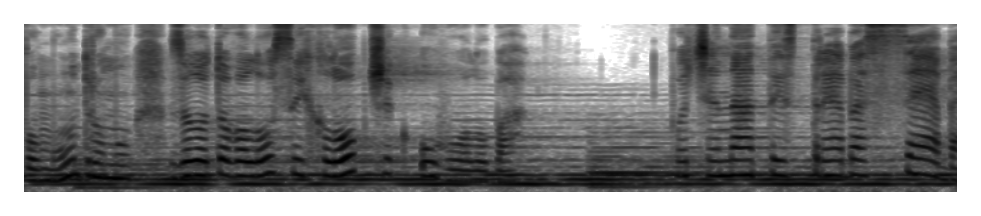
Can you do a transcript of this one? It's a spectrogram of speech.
по-мудрому золотоволосий хлопчик у голуба. Починати треба з себе,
